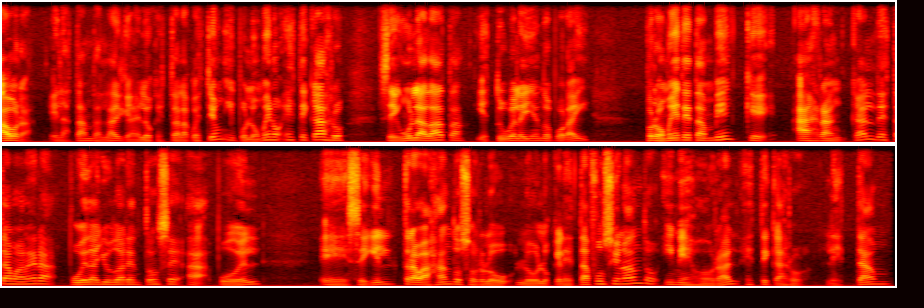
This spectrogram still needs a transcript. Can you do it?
Ahora, en las tandas largas es lo que está la cuestión y por lo menos este carro, según la data, y estuve leyendo por ahí, promete también que arrancar de esta manera puede ayudar entonces a poder eh, seguir trabajando sobre lo, lo, que le está funcionando y mejorar este carro. Le están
